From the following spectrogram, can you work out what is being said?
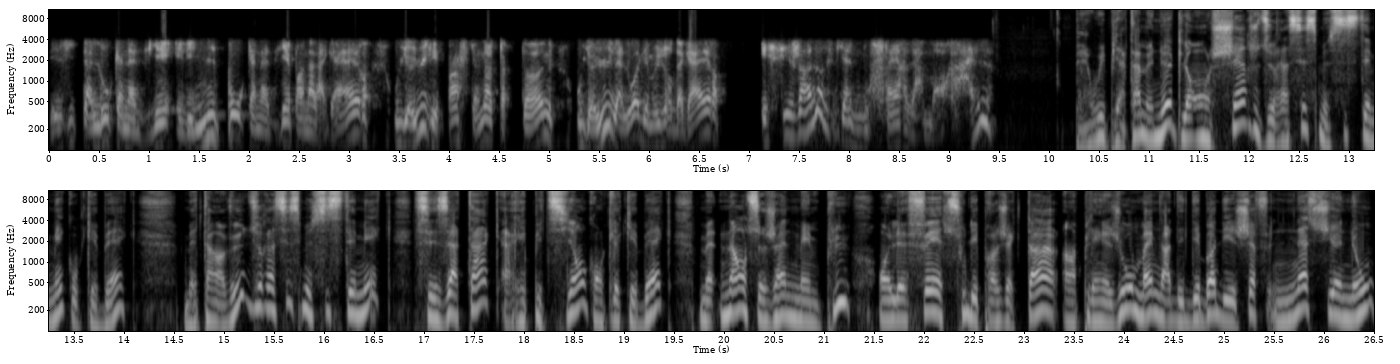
les Italo-Canadiens et les Nippo-Canadiens pendant la guerre, où il y a eu les pensionnats autochtones, où il y a eu la loi des mesures de guerre. Et ces gens-là viennent nous faire la morale. Ben oui, puis attends une minute, là, on cherche du racisme systémique au Québec, mais t'en veux du racisme systémique? Ces attaques à répétition contre le Québec, maintenant on se gêne même plus, on le fait sous les projecteurs, en plein jour, même dans des débats des chefs nationaux,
